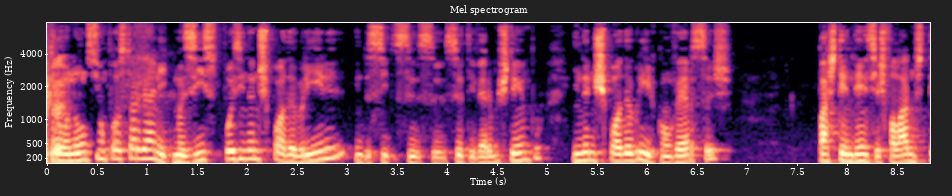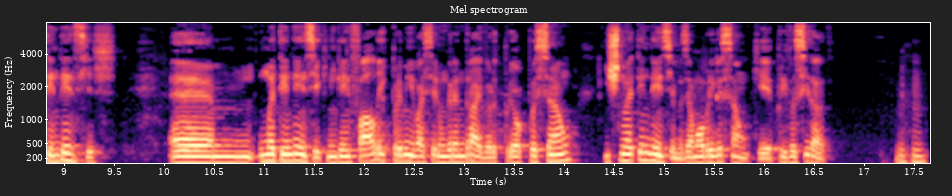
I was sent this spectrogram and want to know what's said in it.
Entre um anúncio e um post orgânico. Mas isso depois ainda nos pode abrir, se, se, se, se tivermos tempo, ainda nos pode abrir conversas para as tendências, falarmos de tendências. Um, uma tendência que ninguém fala e que para mim vai ser um grande driver de preocupação, isto não é tendência, mas é uma obrigação, que é a privacidade. Uhum.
